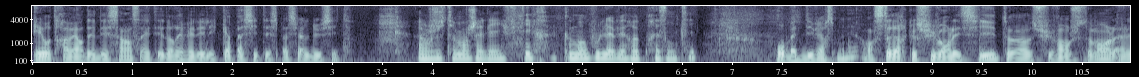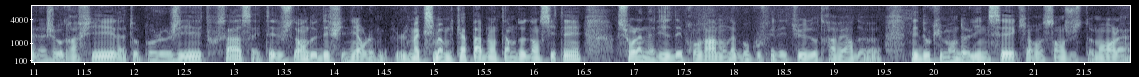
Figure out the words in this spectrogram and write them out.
et au travers des dessins, ça a été de révéler les capacités spatiales du site. Alors justement, j'allais y venir. Comment vous l'avez représenté? Bah, de diverses manières. C'est-à-dire que suivant les sites, euh, suivant justement la, géographie, la topologie, tout ça, ça a été justement de définir le, maximum capable en termes de densité. Sur l'analyse des programmes, on a beaucoup fait d'études au travers de, des documents de l'INSEE qui recensent justement la,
